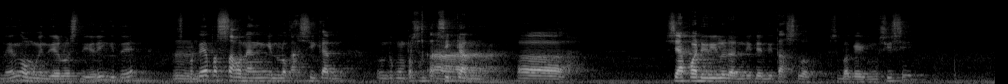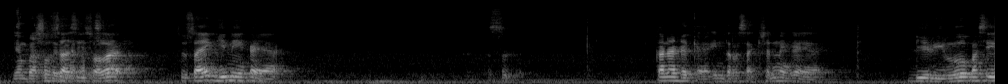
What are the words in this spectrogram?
mending ngomongin diri lo sendiri gitu ya seperti apa sound yang ingin lo kasihkan untuk mempresentasikan eh, siapa diri lo dan identitas lo sebagai musisi yang berasal susah dari sih Jakarta soalnya Selatan. susahnya gini kayak kan ada kayak intersection yang kayak diri lo pasti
